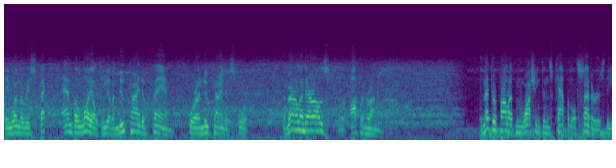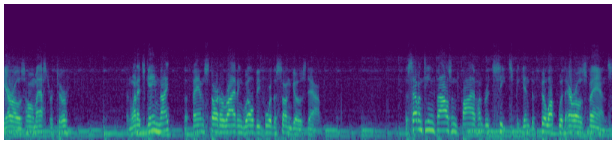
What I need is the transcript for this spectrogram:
They won the respect and the loyalty of a new kind of fan for a new kind of sport. The Maryland Arrows were off and running. Metropolitan Washington's Capitol Center is the Arrows' home astroturf. And when it's game night, the fans start arriving well before the sun goes down. The 17,500 seats begin to fill up with Arrows fans.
